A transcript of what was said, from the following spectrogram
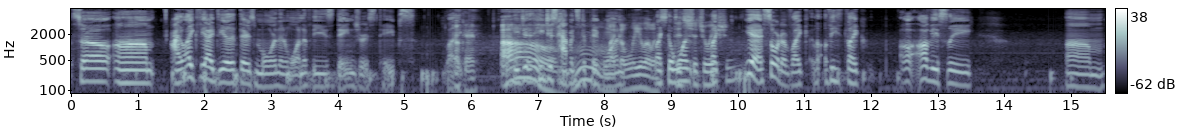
So, um, I like the idea that there's more than one of these dangerous tapes. Like, Okay. He just, he just Oh, happens to pick mm, one, like a Lilo and like Stitch the one situation. Like, yeah, sort of like these, like obviously, um,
